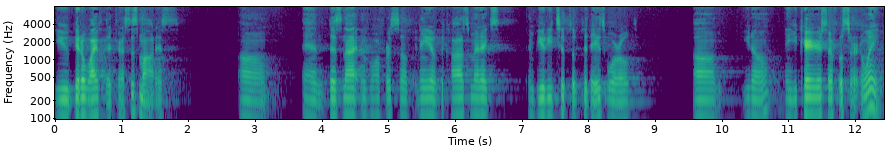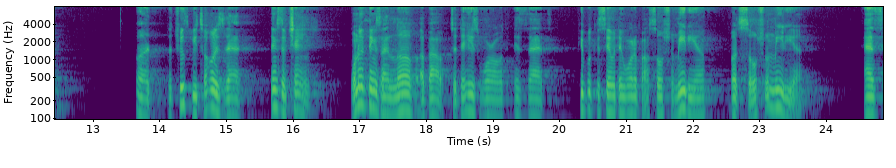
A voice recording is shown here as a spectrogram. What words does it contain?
You get a wife that dresses modest um, and does not involve herself in any of the cosmetics and beauty tips of today's world. Um, you know, and you carry yourself a certain way. But the truth be told is that things have changed. One of the things I love about today's world is that people can say what they want about social media, but social media has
